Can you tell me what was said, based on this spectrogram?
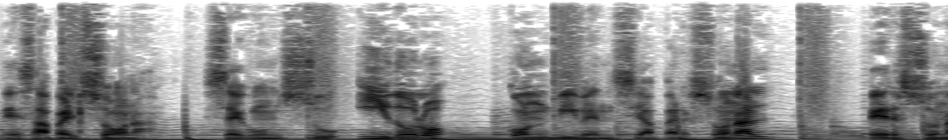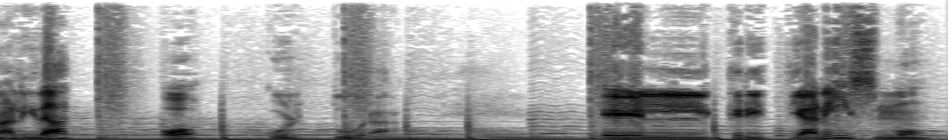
de esa persona, según su ídolo, convivencia personal, personalidad o cultura. El cristianismo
